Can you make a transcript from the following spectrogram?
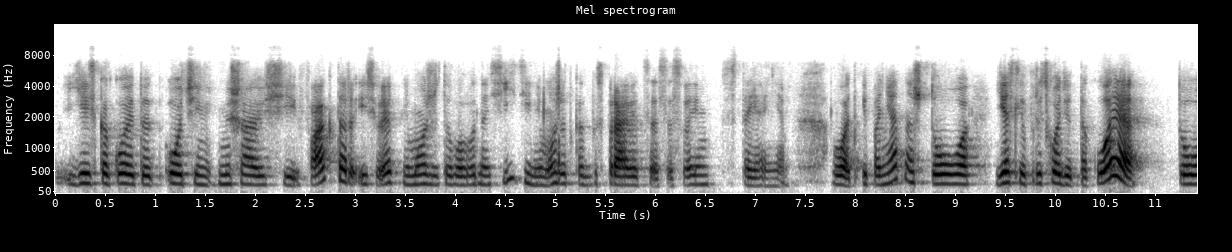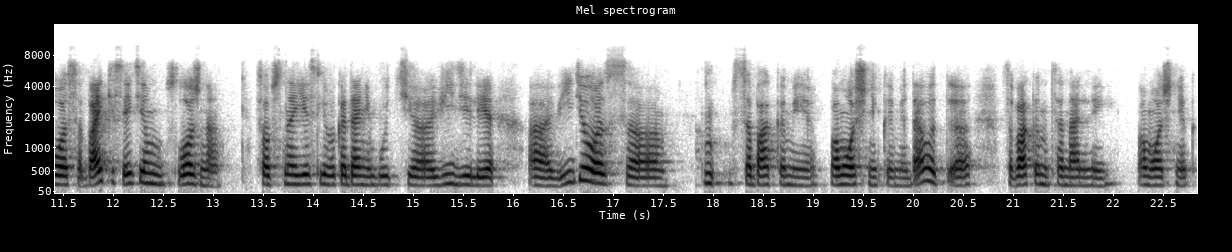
есть какой-то очень мешающий фактор, и человек не может его выносить и не может как бы справиться со своим состоянием. Вот. И понятно, что если происходит такое, то собаке с этим сложно. Собственно, если вы когда-нибудь э, видели э, видео с собаками, помощниками, да, вот собака национальный помощник,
